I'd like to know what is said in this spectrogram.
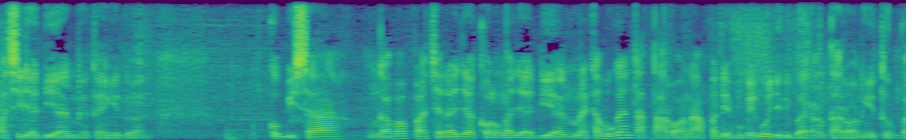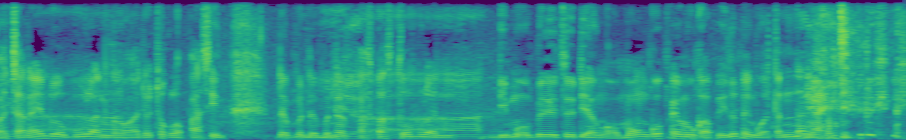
pasti jadian katanya gitu kan. Kok bisa? Nggak apa-apa chat aja. Kalau nggak jadian mereka bukan tak taruhan apa deh bukan gue jadi barang taruhan gitu. Pacarnya dua bulan kalau nggak cocok lepasin. Dan bener-bener pas-pas dua bulan. Di mobil itu dia ngomong gue pengen buka pintu pengen gue tendang aja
